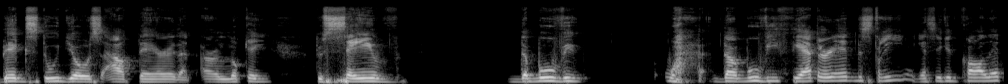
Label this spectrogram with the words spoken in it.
big studios out there that are looking to save the movie the movie theater industry, I guess you could call it,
